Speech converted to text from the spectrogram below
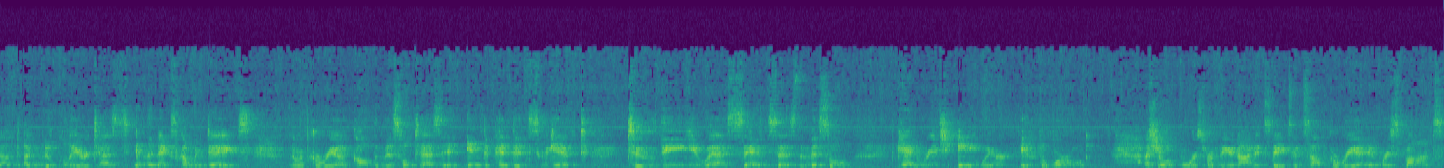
conduct a nuclear test in the next coming days. North Korea called the missile test an independence gift to the U.S. and says the missile can reach anywhere in the world. A show of force from the United States and South Korea in response.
